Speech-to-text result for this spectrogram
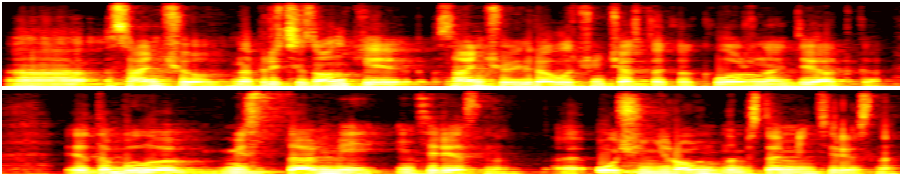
Санчо на предсезонке Санчо играл очень часто как ложная девятка. Это было местами интересно. Э, очень неровно, но местами интересно.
